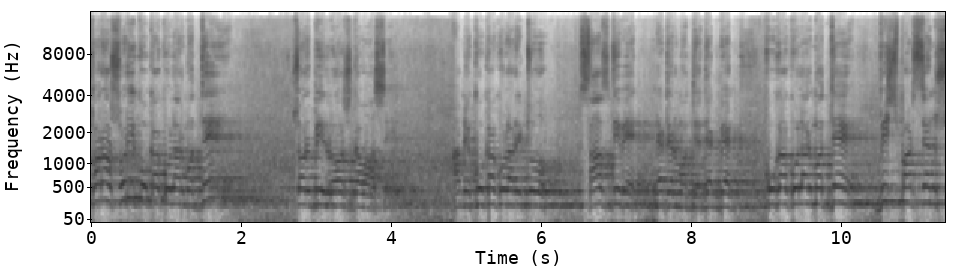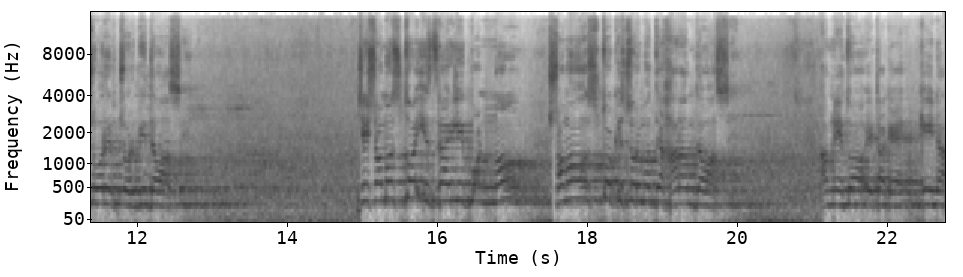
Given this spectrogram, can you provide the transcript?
সরাসরি কোকা কোলার মধ্যে চর্বির রস দেওয়া আছে। আপনি কোকা কোলার একটু সাজ দিবেন নেটের মধ্যে, দেখবেন কোকা কোলার মধ্যে বিশ পার্সেন্ট শোরের চর্বি দেওয়া আছে। যে সমস্ত ইসরায়েলি পণ্য সমস্ত কিছুর মধ্যে হারাম দেওয়া আছে। আপনি তো এটাকে কি না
